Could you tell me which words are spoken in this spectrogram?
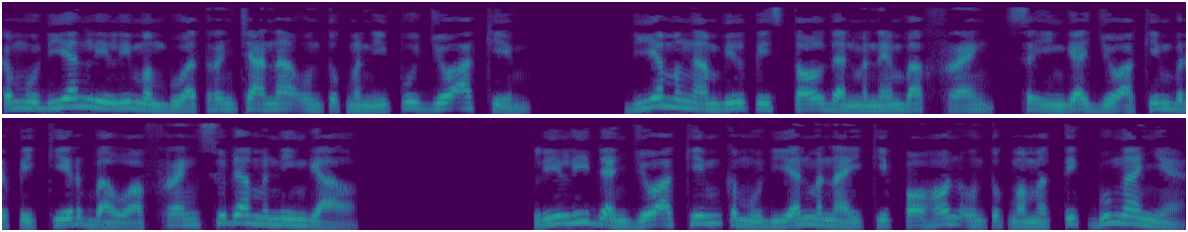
Kemudian Lily membuat rencana untuk menipu Joakim. Dia mengambil pistol dan menembak Frank, sehingga Joakim berpikir bahwa Frank sudah meninggal. Lily dan Joakim kemudian menaiki pohon untuk memetik bunganya.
